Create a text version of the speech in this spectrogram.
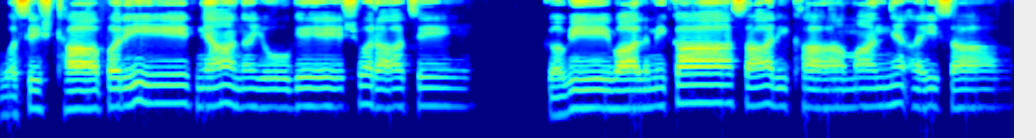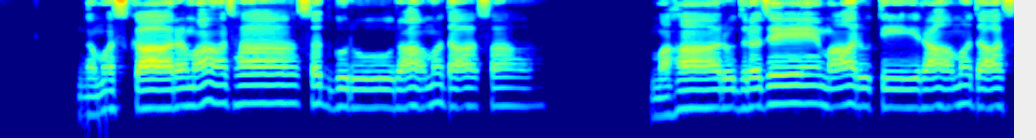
वसिष्ठा परी ज्ञान योगेश्वराचे। कवी वाल्मिका सारिखा मान्य ऐसा। नमस्कार माझा सद्गुरु रामदासा। महारुद्रजे मारुती रामदास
